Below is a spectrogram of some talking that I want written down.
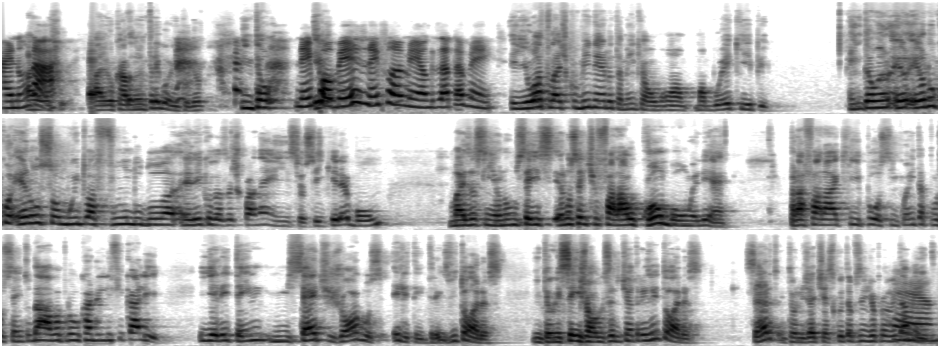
Aí não Aí, dá. acho- aí o cara não entregou, entendeu? Então, Nem eu- Palmeiras, nem Flamengo, exatamente. e o Atlético Mineiro também, que é uma, uma boa equipe. Então, eu, eu, eu não, eu não sou muito a fundo do elenco do Atlético Paranaense. Eu sei que ele é bom, mas assim, eu não sei, se- eu não sei te falar o quão bom ele é. Para falar que, pô, 50% dava para o cara ele ficar ali. E ele tem, em sete jogos, ele tem três vitórias. Então, em seis jogos, ele tinha três vitórias. Certo? Então, ele já tinha 50% de aproveitamento.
